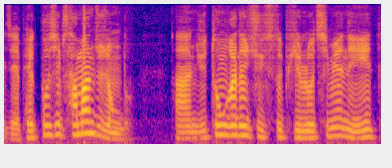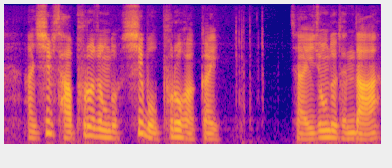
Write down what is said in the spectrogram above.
이제 194만 주 정도 한 유통 가능 주식수 비율로 치면은 한 14% 정도 15% 가까이 자 이 정도 된다.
